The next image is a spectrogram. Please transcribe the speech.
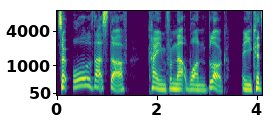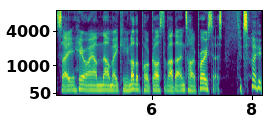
So all of that stuff came from that one blog. And you could say, here I am now making another podcast about that entire process. So,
